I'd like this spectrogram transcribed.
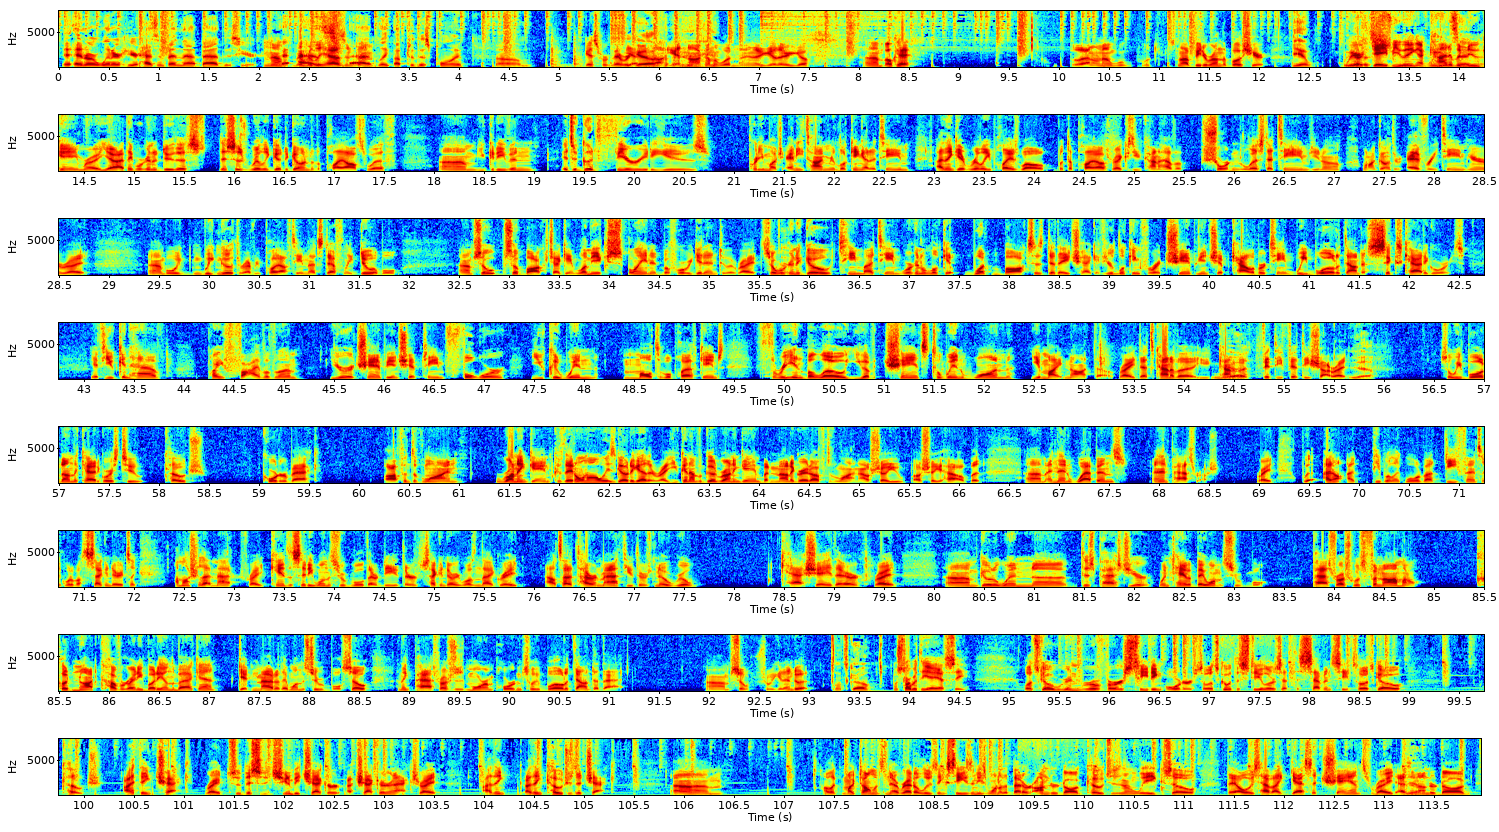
and our winter here hasn't been that bad this year. No, it really hasn't at- been. Like up to this point. Um, I guess we're There we yeah, go. Knock, yeah, knock on the wood. There you go. There you go. Um, okay. Well, I don't know. Let's not beat around the bush here. yeah, we, are debuting a kind of a new segment. game, right? Yeah, I think we're going to do this. This is really good to go into the playoffs with. Um, you could even, it's a good theory to use pretty much anytime you're looking at a team. I think it really plays well with the playoffs, right? Because you kind of have a shortened list of teams. You know, we're not going through every team here, right? Um, but we, we can go through every playoff team. That's definitely doable. Um, so, so box check game. Let me explain it before we get into it, right? So we're going to go team by team. We're going to look at what boxes do they check. If you're looking for a championship caliber team, we boiled it down to six categories. If you can have probably five of them, you're a championship team. Four, you could win multiple playoff games. Three and below, you have a chance to win one. You might not, though, right? That's kind of a you- kind Yeah. of a 50-50 shot, right? Yeah, So we boiled down the categories to coach, quarterback, offensive line, running game because they don't always go together, right? You can have a good running game, but not a great offensive line. I'll show you. I'll show you how. But um, and then weapons and then pass rush, right? I don't. I, people are like, well, what about defense? Like, what about secondary? It's like I'm not sure that matters, right? Kansas City won the Super Bowl. Their their secondary wasn't that great. Outside of Tyrann Mathieu, there's no real cachet there, right? Um, go to when uh, this past year when Tampa Bay won the Super Bowl. Pass rush was phenomenal. Could not cover anybody on the back end. Didn't matter. They won the Super Bowl. So I think pass rush is more important. So we boiled it down to that. Um, so should we get into it? let's go. We'll start with the AFC. Let's go. We're in reverse seating order. So let's go with the Steelers at the seven seed. So let's go. Coach, I think check. Right. So this is going to be checker, a check or an X. Right. I think I think coach is a check. Um, I like Mike Tomlin's never had a losing season. He's one of the better underdog coaches in the league. So they always have, I guess, a chance, right, as an underdog.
